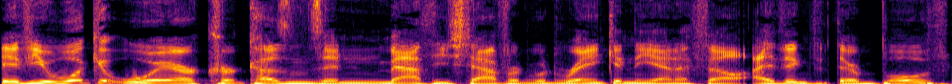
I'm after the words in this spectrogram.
if you look at where Kirk Cousins and Matthew Stafford would rank in the NFL, I think that they're both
